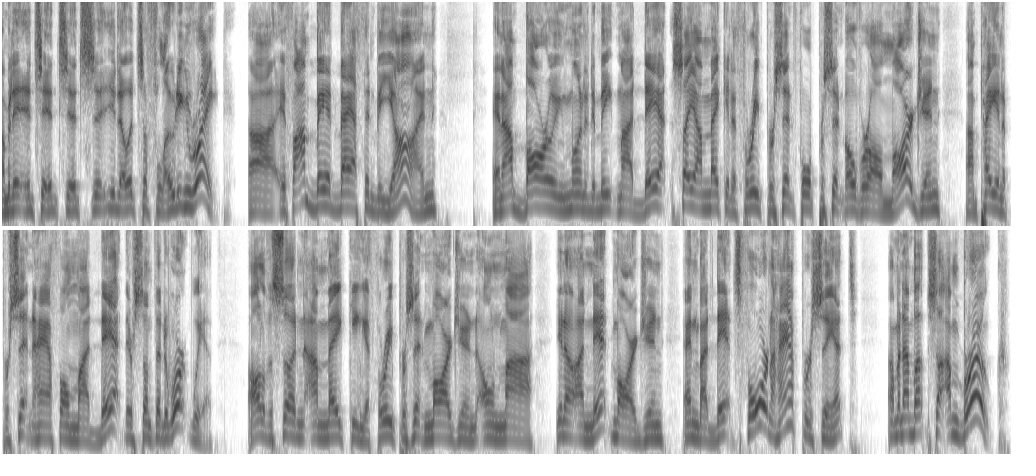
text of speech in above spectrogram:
I mean, it's it's it's you know it's a floating rate. Uh, if I'm Bed Bath and Beyond, and I'm borrowing money to meet my debt, say I'm making a three percent, four percent overall margin, I'm paying a percent and a half on my debt. There's something to work with all of a sudden I'm making a 3% margin on my, you know, a net margin and my debt's 4.5%. I mean, I'm up, I'm broke.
